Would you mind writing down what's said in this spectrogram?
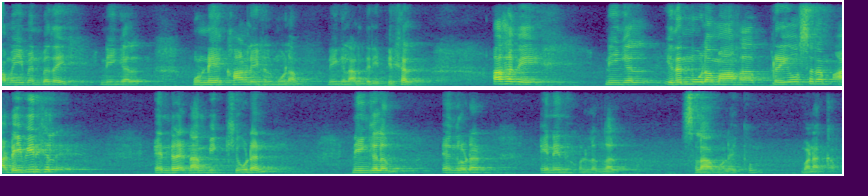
அமையும் என்பதை நீங்கள் முன்னைய காணொலிகள் மூலம் நீங்கள் அறிந்திருப்பீர்கள். ஆகவே நீங்கள் இதன் மூலமாக பிரயோசனம் அடைவீர்கள் என்ற நம்பிக்கையுடன் நீங்களும் எங்களுடன் இணைந்து கொள்ளுங்கள். அஸ்ஸலாமு அலைக்கும். வணக்கம்.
